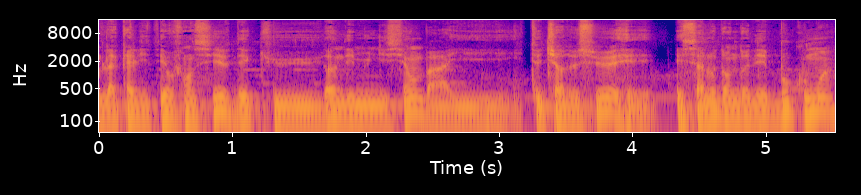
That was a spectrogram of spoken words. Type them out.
de la qualité offensive, dès que tu donnes des munitions, bah, ils te tirent dessus et, ça nous d'en donner beaucoup moins.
